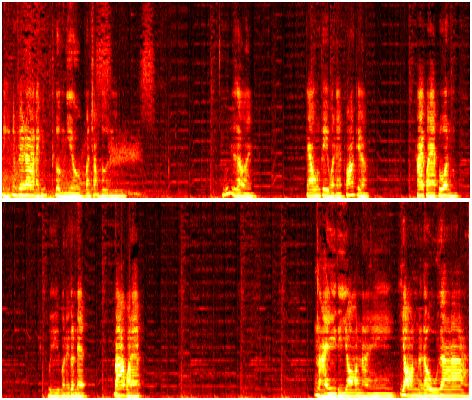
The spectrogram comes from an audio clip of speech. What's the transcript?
mình nghĩ là Vera đánh thường nhiều, quan trọng hơn. Úi giời. Teo ulti quả đẹp quá kìa. Hai quả đẹp luôn. Ui, quả đấy gần đẹp. Ba quả đẹp. Này thì Yon này. Yon ở đâu ra?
